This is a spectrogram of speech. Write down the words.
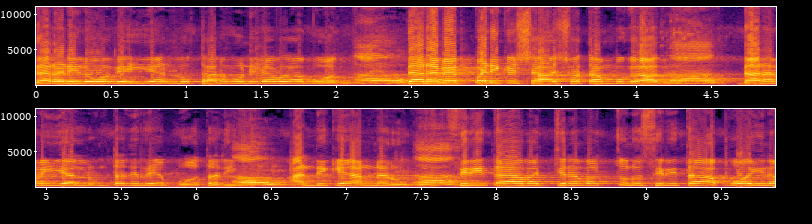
ధరణిలో వెయ్యేళ్ళు తనువు నిలవగబోదు ఆ. ధనం ఎప్పటికి శాశ్వతంబు కాదు. ధనం ఇయ్యాలు ఉంటది రేపు పోతది. అందుకే అన్నారు. సిరితా వచ్చిన వచ్చును సిరితా పోయిన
